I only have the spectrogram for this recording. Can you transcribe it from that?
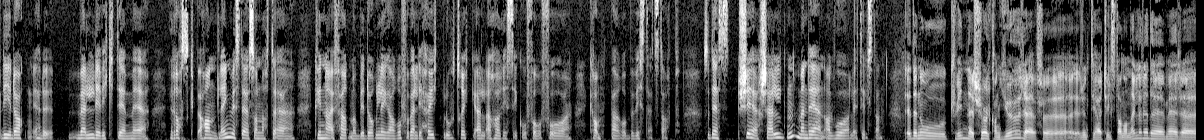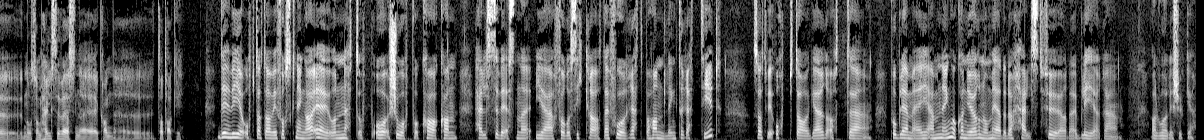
Fordi da er det veldig viktig med rask behandling hvis det er sånn at eh, kvinner er i ferd med å bli dårligere og få veldig høyt blodtrykk eller har risiko for å få kramper og bevissthetstap. Så det skjer sjelden, men det er en alvorlig tilstand. Er det noe kvinner sjøl kan gjøre for, rundt de her tilstandene, eller er det mer eh, noe som helsevesenet kan eh, ta tak i? Det vi er opptatt av i forskninga, er jo nettopp å se på hva kan helsevesenet gjøre for å sikre at de får rett behandling til rett tid, så at vi oppdager at eh, problemet er i emning, og kan gjøre noe med det da helst før de blir eh, alvorlig syke.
